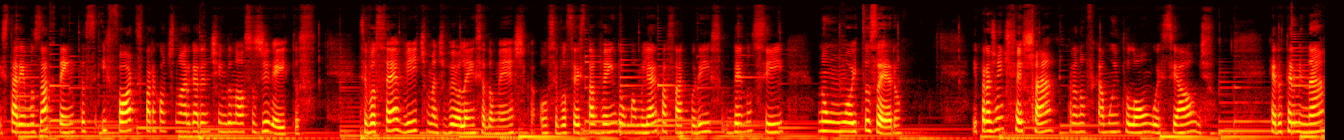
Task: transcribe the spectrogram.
estaremos atentas e fortes para continuar garantindo nossos direitos. Se você é vítima de violência doméstica ou se você está vendo uma mulher passar por isso, denuncie, no 180. E para a gente fechar, para não ficar muito longo esse áudio, quero terminar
